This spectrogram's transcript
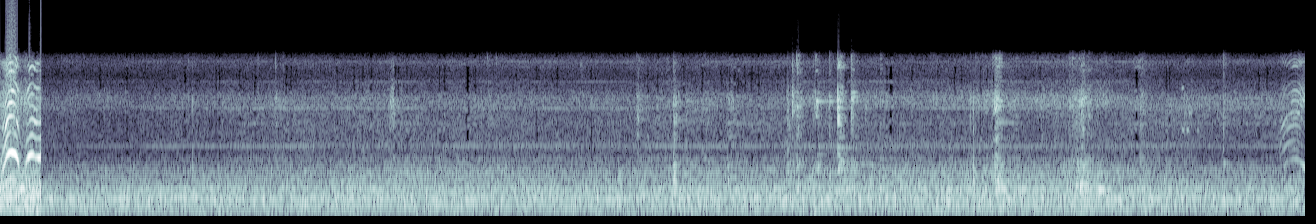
Oh, whoa. Hey,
